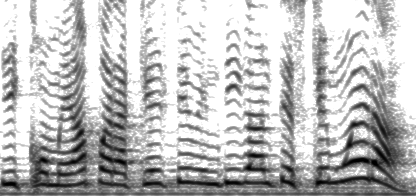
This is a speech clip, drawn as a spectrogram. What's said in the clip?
y comerá para que él te bendiga antes que muera.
